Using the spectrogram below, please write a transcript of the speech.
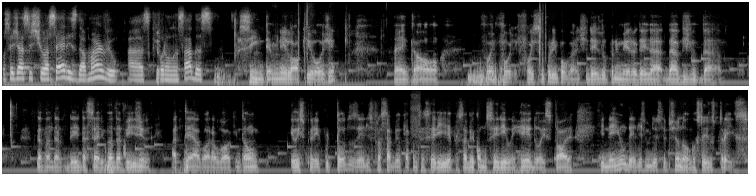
Você já assistiu as séries da Marvel, as que foram lançadas? Sim, terminei Loki hoje. Né, então foi, foi, foi super empolgante desde o primeiro, desde a da, da, da, Wanda, desde a série WandaVision até agora o Loki. Então eu esperei por todos eles para saber o que aconteceria, para saber como seria o enredo, a história, e nenhum deles me decepcionou. Gostei dos três.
